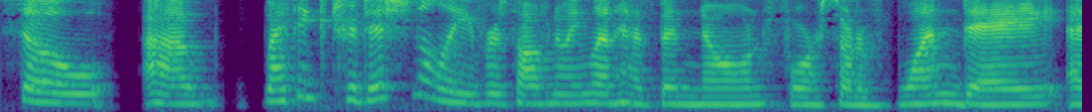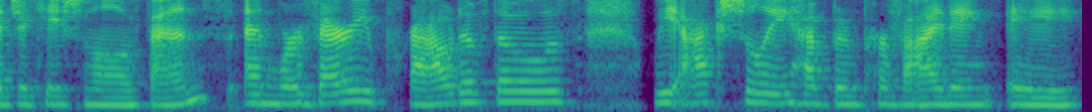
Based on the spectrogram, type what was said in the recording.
so uh, I think traditionally Resolve New England has been known for sort of one day educational events, and we're very proud of those. We actually have been providing a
